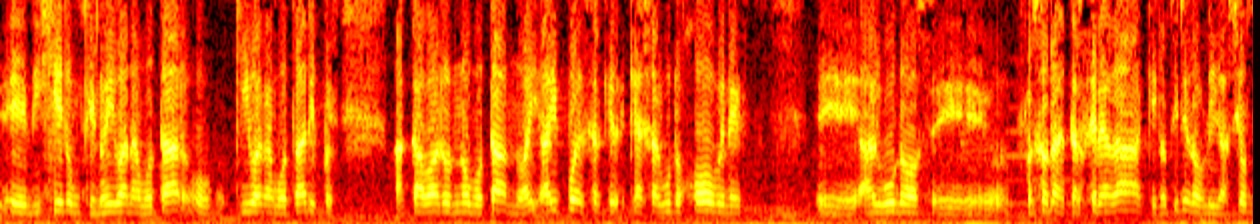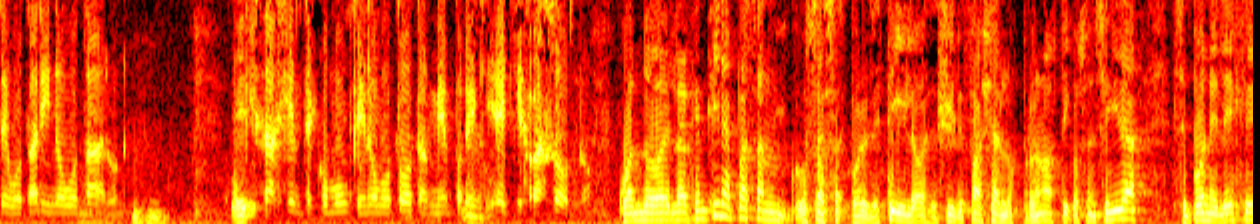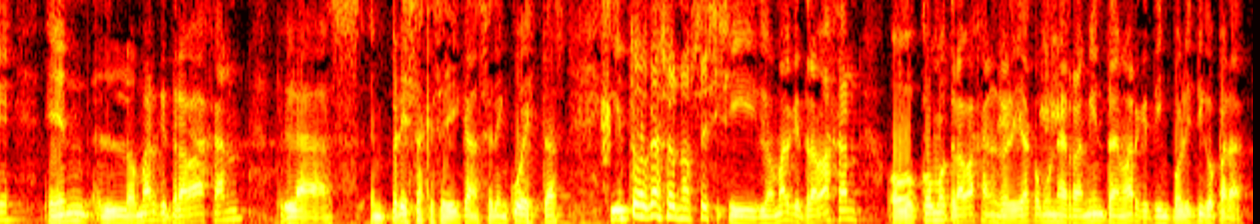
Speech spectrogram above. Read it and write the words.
eh, dijeron que no iban a votar o que iban a votar y pues acabaron no votando. Ahí, ahí puede ser que, haya algunos jóvenes, eh, algunos eh, personas de tercera edad que no tienen obligación de votar y no votaron. O quizás gente común que no votó también por X, X razón, ¿no? Cuando en la Argentina pasan cosas por el estilo, es decir, fallan los pronósticos, enseguida se pone el eje en lo mal que trabajan las empresas que se dedican a hacer encuestas y en todo caso no sé si lo mal que trabajan o cómo trabajan en realidad como una herramienta de marketing político para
